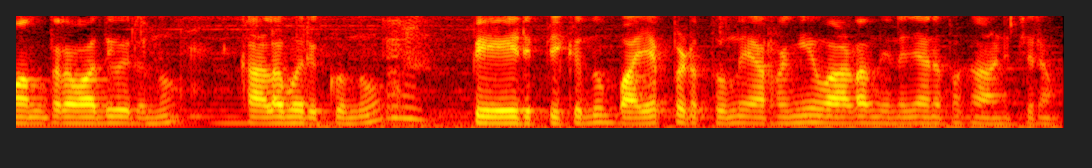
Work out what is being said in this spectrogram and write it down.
മന്ത്രവാദി വരുന്നു കളമൊരുക്കുന്നു പേടിപ്പിക്കുന്നു ഭയപ്പെടുത്തുന്നു ഇറങ്ങി വാടാ നിന്നെ ഞാനിപ്പോൾ കാണിച്ചുതരാം.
